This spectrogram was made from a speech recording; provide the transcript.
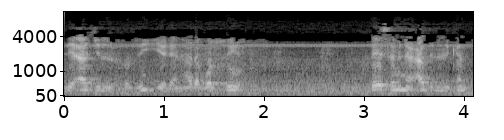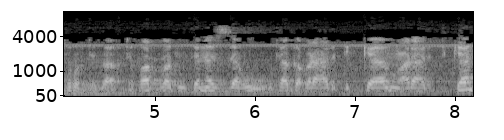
لأجل الحرية لأن هذا هو الخير. ليس من العدل أنك أنت تروح تفرج وتنزه وتقف على هذا الدكان وعلى هذا الدكان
